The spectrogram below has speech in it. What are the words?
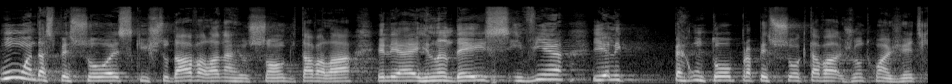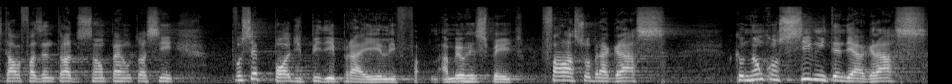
uma das pessoas que estudava lá na Hillsong, estava lá, ele é irlandês e vinha e ele perguntou para a pessoa que estava junto com a gente, que estava fazendo tradução, perguntou assim: Você pode pedir para ele, a meu respeito, falar sobre a graça? Porque eu não consigo entender a graça.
